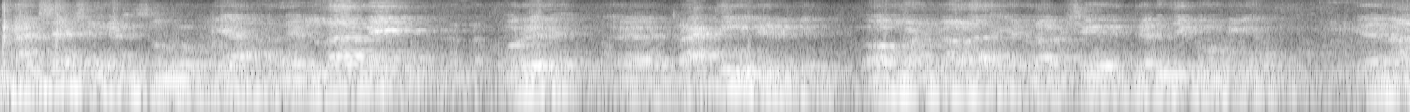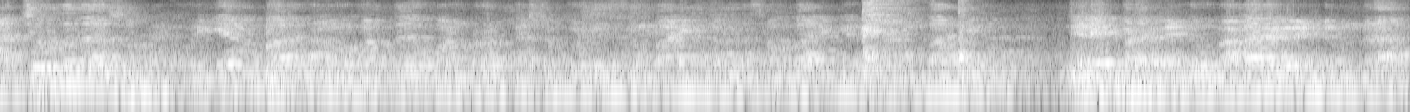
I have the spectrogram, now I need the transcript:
டிரான்சாக்ஷன் சொல்லுவோம் இல்லையா? அது எல்லாமே ஒரு ட்ராக்கிங் இருக்கு. கவர்மெண்ட்னால எல்லா விஷயங்களும் தெரிஞ்சுக்க முடியும். இதை நான் அச்சுறுத்ததா சொல்றேன். ஒரு இயல்பாக நாம வர்த்தகம் பண்றோம் கஷ்டப்பட்டு சம்பாதிக்கணும் சம்பாதிக்கிற சம்பாதிக்கும் நிலைப்பட வேண்டும் வளர வேண்டும் என்றால்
